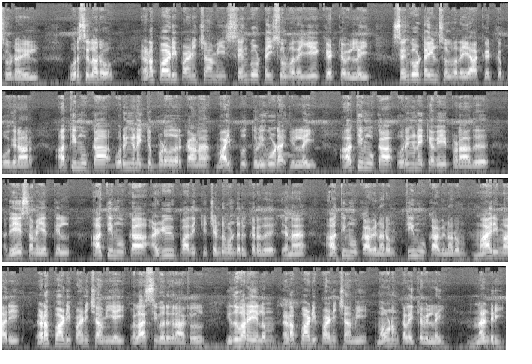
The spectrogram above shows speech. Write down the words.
சூழலில் ஒரு சிலரோ எடப்பாடி பழனிசாமி செங்கோட்டை சொல்வதையே கேட்கவில்லை செங்கோட்டையின் சொல்வதையா கேட்கப் போகிறார் அதிமுக ஒருங்கிணைக்கப்படுவதற்கான வாய்ப்பு துளிகூட இல்லை அதிமுக ஒருங்கிணைக்கவே படாது அதே சமயத்தில் அதிமுக அழிவு பாதைக்கு சென்று கொண்டிருக்கிறது என அதிமுகவினரும் திமுகவினரும் மாறி மாறி எடப்பாடி பழனிசாமியை விளாசி வருகிறார்கள். இதுவரையிலும் எடப்பாடி பழனிசாமி மௌனம் கலைக்கவில்லை. நன்றி.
